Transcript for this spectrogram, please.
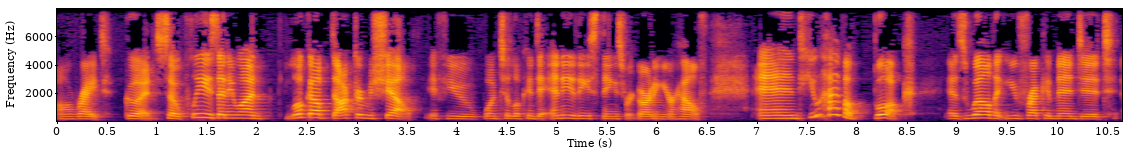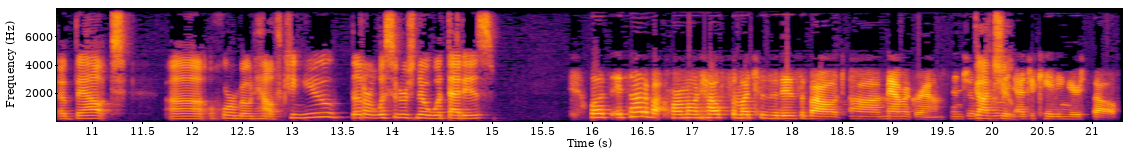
All right, good. So please, anyone, look up Dr. Michele if you want to look into any of these things regarding your health. And you have a book as well that you've recommended about uh, hormone health. Can you let our listeners know what that is? Well, it's, it's not about hormone health so much as it is about uh, mammograms and just Got really you. educating yourself.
